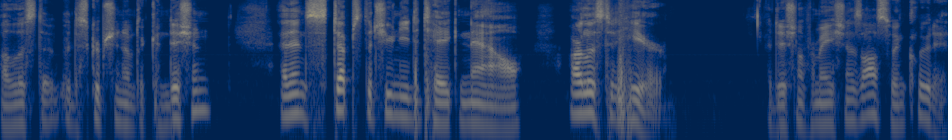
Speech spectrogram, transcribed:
a list of a description of the condition, and then steps that you need to take now are listed here. Additional information is also included.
